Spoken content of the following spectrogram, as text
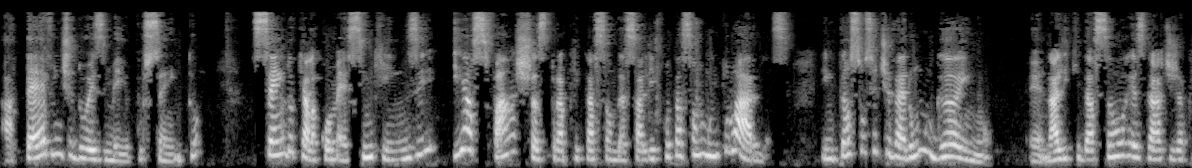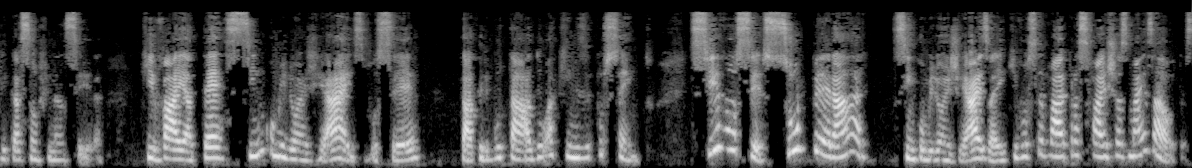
até 22,5%, sendo que ela começa em 15% e as faixas para aplicação dessa alíquota são muito largas. Então, se você tiver um ganho é, na liquidação ou resgate de aplicação financeira que vai até 5 milhões de reais, você está tributado a 15%. Se você superar 5 milhões de reais, aí que você vai para as faixas mais altas.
